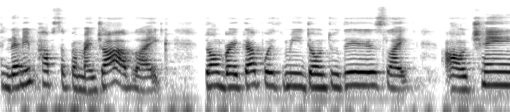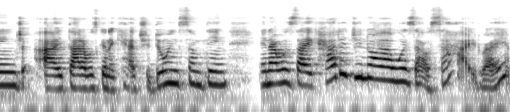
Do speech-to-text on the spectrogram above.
And then he pops up at my job like, don't break up with me, don't do this, like, I'll change. I thought I was gonna catch you doing something. And I was like, How did you know I was outside, right?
